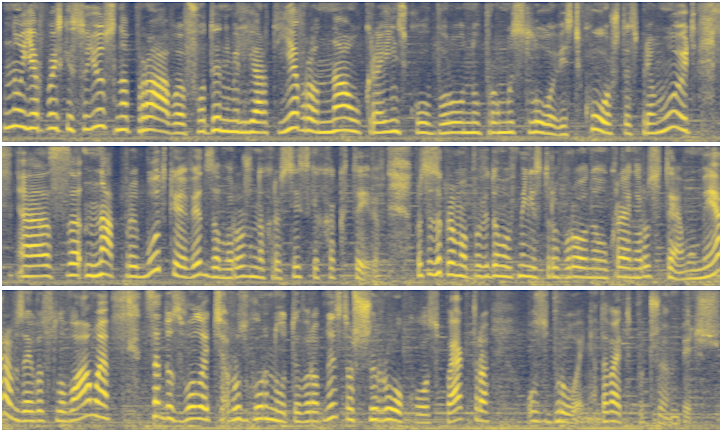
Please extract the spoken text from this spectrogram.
Ну, Європейський Союз направив 1 мільярд євро на українську оборонну промисловість. Кошти спрямують е, з надприбутків від заморожених російських активів. Про це зокрема повідомив міністр оборони України Рустем Умєров. За його словами, це дозволить розгорнути виробництво широкого спектра озброєння. Давайте почуємо більше.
